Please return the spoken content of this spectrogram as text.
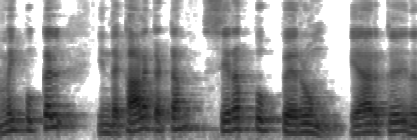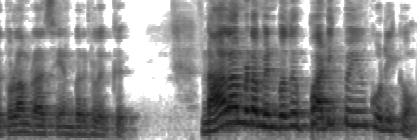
அமைப்புகள் இந்த காலகட்டம் சிறப்பு பெறும். யாருக்கு? இந்த துலாம் ராசி என்பர்களுக்கு. நாலாம் இடம் என்பது படிப்பையும் குறிக்கும்.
